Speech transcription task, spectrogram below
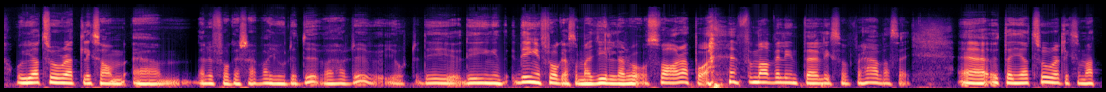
och jag tror att liksom, um, när du frågar så här, vad gjorde du, vad har du gjort? Det är, det är, ingen, det är ingen fråga som man gillar att svara på, för man vill inte liksom förhäva sig. Uh, utan jag tror att, liksom att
